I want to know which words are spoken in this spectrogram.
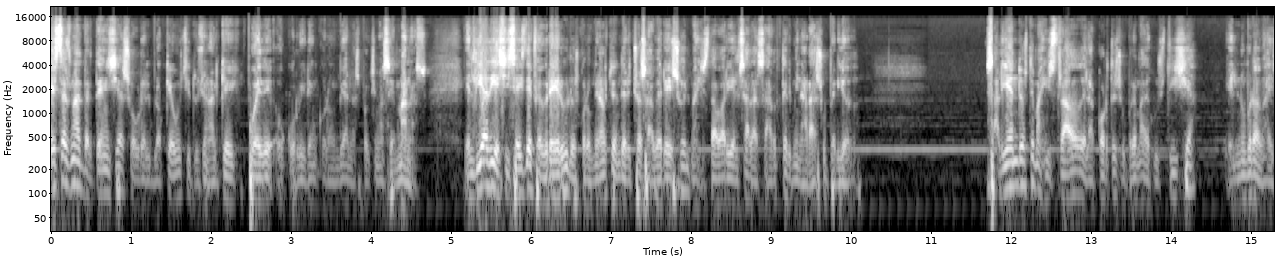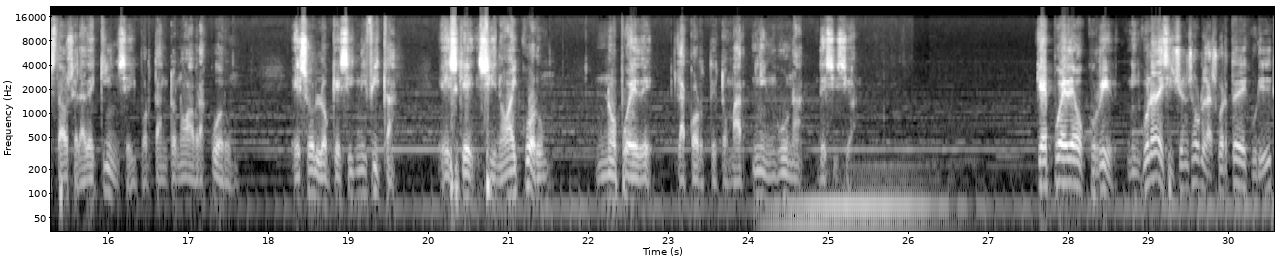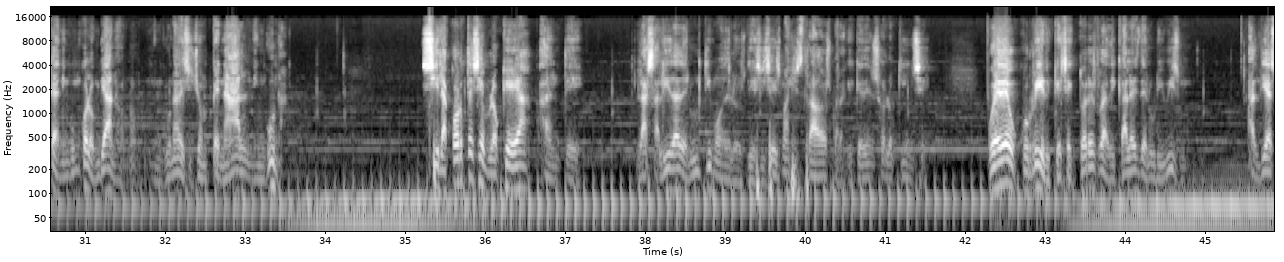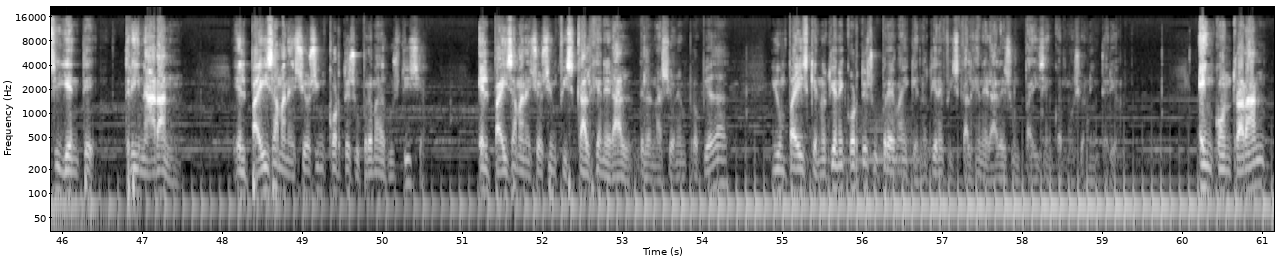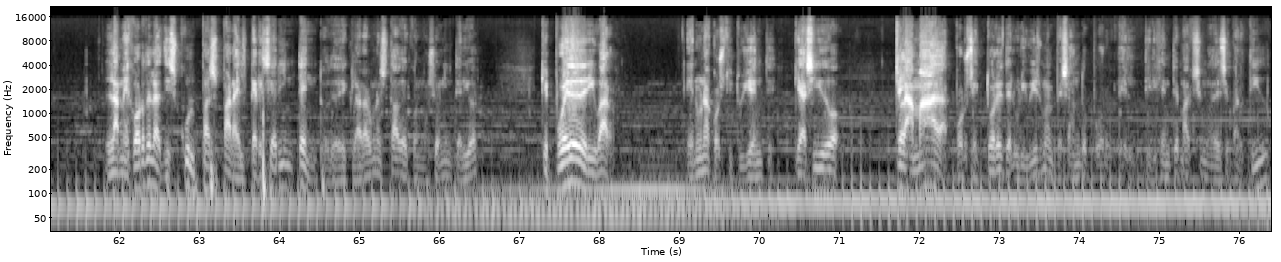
Esta es una advertencia sobre el bloqueo institucional que puede ocurrir en Colombia en las próximas semanas. El día 16 de febrero, y los colombianos tienen derecho a saber eso, el magistrado Ariel Salazar terminará su periodo. Saliendo este magistrado de la Corte Suprema de Justicia, el número de magistrados será de 15 y por tanto no habrá quórum. Eso lo que significa es que si no hay quórum, no puede la Corte tomar ninguna decisión. ¿Qué puede ocurrir? Ninguna decisión sobre la suerte jurídica de ningún colombiano, ninguna decisión penal, ninguna. Si la Corte se bloquea ante la salida del último de los 16 magistrados para que queden solo 15, puede ocurrir que sectores radicales del uribismo al día siguiente trinarán. El país amaneció sin Corte Suprema de Justicia, el país amaneció sin fiscal general de la nación en propiedad, y un país que no tiene Corte Suprema y que no tiene fiscal general es un país en conmoción interior. Encontrarán la mejor de las disculpas para el tercer intento de declarar un estado de conmoción interior que puede derivar en una constituyente que ha sido clamada por sectores del uribismo, empezando por el dirigente máximo de ese partido,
